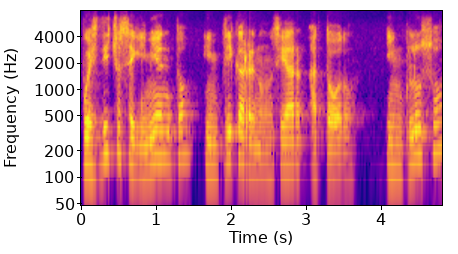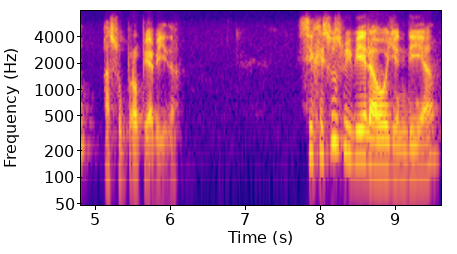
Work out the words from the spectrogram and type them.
pues dicho seguimiento implica renunciar a todo, incluso a su propia vida. Si Jesús viviera hoy en día,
